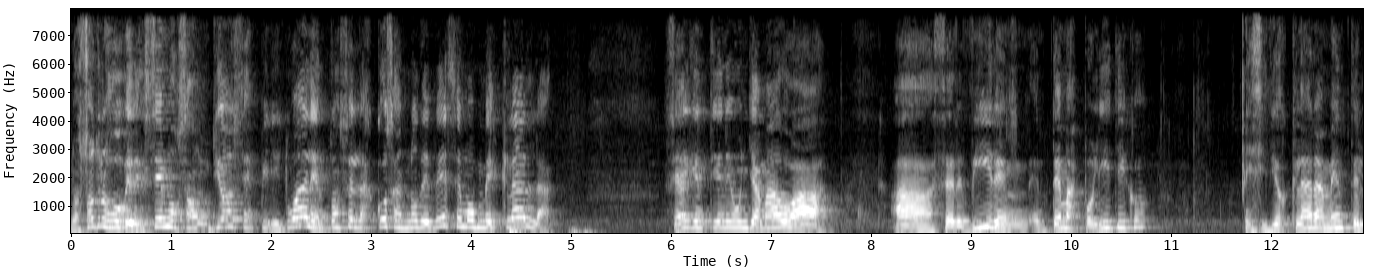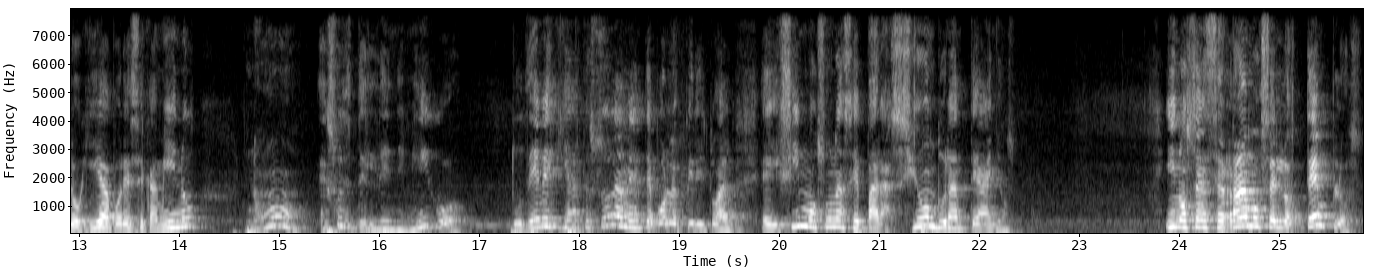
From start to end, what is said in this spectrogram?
Nosotros obedecemos a un Dios espiritual, entonces las cosas no debésemos mezclarlas. Si alguien tiene un llamado a, servir en, en temas políticos, y si Dios claramente lo guía por ese camino, no, eso es del enemigo. Tú debes guiarte solamente por lo espiritual. E hicimos una separación durante años. Y nos encerramos en los templos.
